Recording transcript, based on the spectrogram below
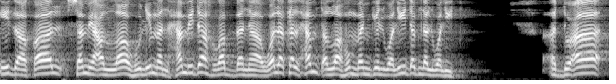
إذا قال سمع الله لمن حمده ربنا ولك الحمد اللهم انجي الوليد بن الوليد. الدعاء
